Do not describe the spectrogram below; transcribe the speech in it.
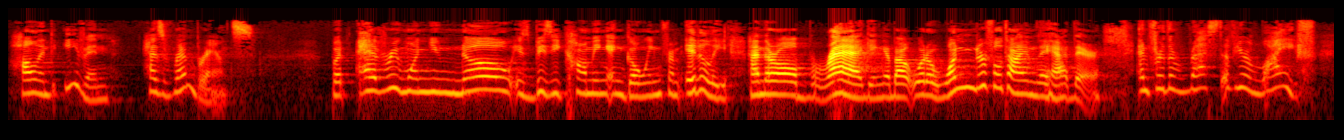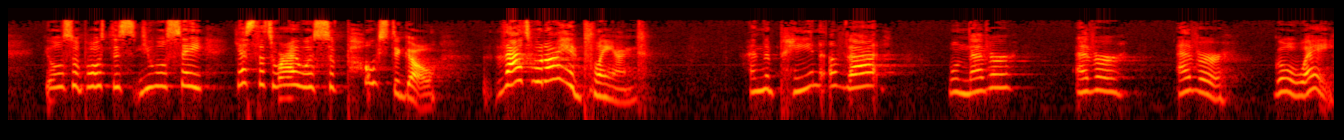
Holland even has Rembrandts. But everyone you know is busy coming and going from Italy, and they're all bragging about what a wonderful time they had there. And for the rest of your life, you will supposed to, you will say, yes, that's where I was supposed to go. That's what I had planned. And the pain of that will never, ever, ever go away.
